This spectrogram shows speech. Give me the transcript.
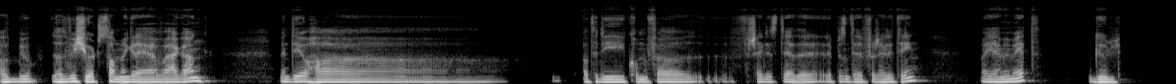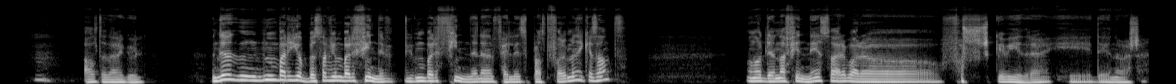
hadde vi kjørt samme greia hver gang. Men det å ha At de kommer fra forskjellige steder, representerer forskjellige ting, og hjemmet mitt gull. Alt det der er gull. Men det, vi må bare jobbe, så vi må bare finne, vi må bare finne den felles plattformen, ikke sant? Og når den er funnet, så er det bare å forske videre i det universet.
